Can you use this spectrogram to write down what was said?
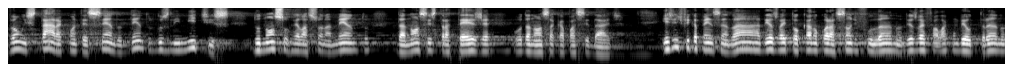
vão estar acontecendo dentro dos limites do nosso relacionamento, da nossa estratégia ou da nossa capacidade. E a gente fica pensando: ah, Deus vai tocar no coração de Fulano, Deus vai falar com Beltrano,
